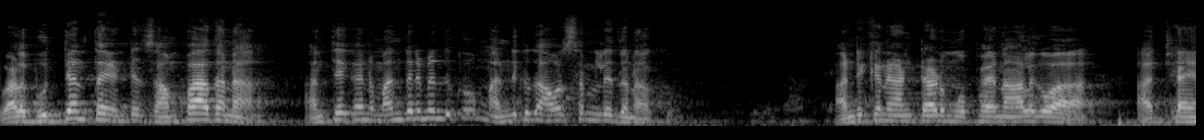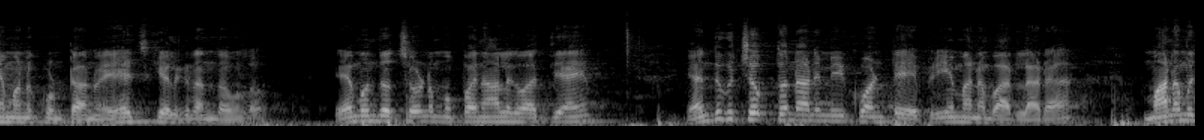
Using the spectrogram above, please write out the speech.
వాళ్ళ బుద్ధి ఎంత అంటే సంపాదన. అంతేగాని మందిరం ఎందుకు? మందికి అవసరం లేదు నాకు. అందుకని అంటాడు ముప్పై నాలుగవ అధ్యాయం అనుకుంటాను ఏహెచ్కేల్ గ్రంథంలో. ఏముందో చూడండి ముప్పై నాలుగవ అధ్యాయం. ఎందుకు చెప్తున్నాను మీకు అంటే ప్రియమైన వార్లారా మనము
